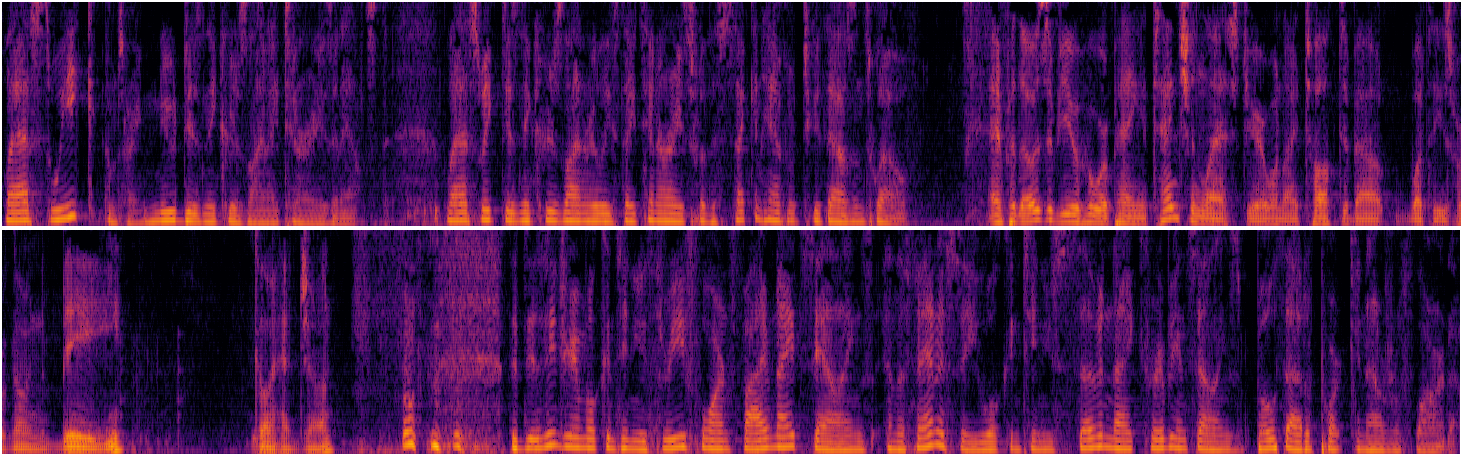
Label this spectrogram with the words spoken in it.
Last week, I'm sorry, new Disney Cruise Line itineraries announced. Last week, Disney Cruise Line released itineraries for the second half of 2012. And for those of you who were paying attention last year when I talked about what these were going to be, go ahead, John. The Disney Dream will continue three, four, and five night sailings, and the Fantasy will continue seven night Caribbean sailings, both out of Port Canaveral, Florida.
